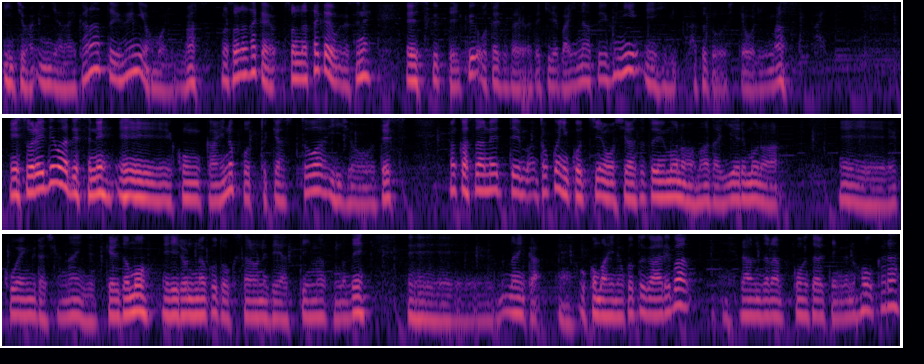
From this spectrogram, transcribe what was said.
インチはいいんじゃないかなというふうに思います、まあ、そんな世界をそんな世界をですね、えー、作っていくお手伝いができればいいなというふうに日々活動しております、はい。えそれではですね、え今回のポッドキャストは以上です。まあ、重ねて、まあ、特にこっちのお知らせというものはまだ言えるものは、えー、講演ぐらいしかないんですけれども、えー、いろんなことを草の根でやっていますので、えー、何か、お困りのことがあれば、ラウンドラップコンサルティングの方から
